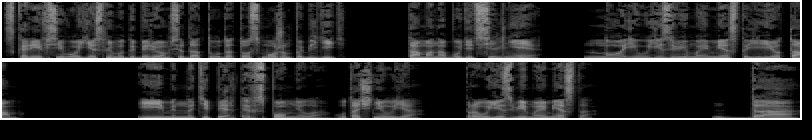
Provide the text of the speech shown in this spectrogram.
Скорее всего, если мы доберемся до туда, то сможем победить. Там она будет сильнее, но и уязвимое место ее там. «И именно теперь ты вспомнила?» — уточнил я. «Про уязвимое место». «Да,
